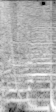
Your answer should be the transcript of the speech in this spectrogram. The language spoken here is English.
survive.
